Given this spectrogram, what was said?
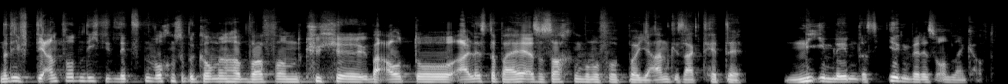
Na, die, die Antworten, die ich die letzten Wochen so bekommen habe, war von Küche über Auto, alles dabei. Also Sachen, wo man vor ein paar Jahren gesagt hätte, nie im Leben, dass irgendwer das online kauft.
